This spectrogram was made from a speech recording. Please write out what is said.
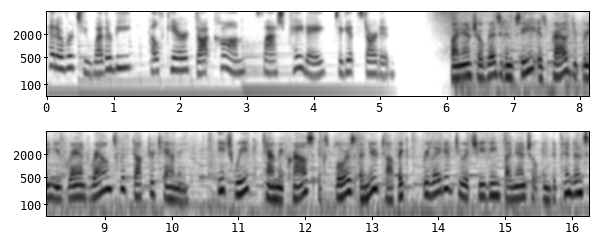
head over to weatherbyhealthcare.com slash payday to get started. Financial Residency is proud to bring you Grand Rounds with Dr. Tammy. Each week, Tammy Kraus explores a new topic related to achieving financial independence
